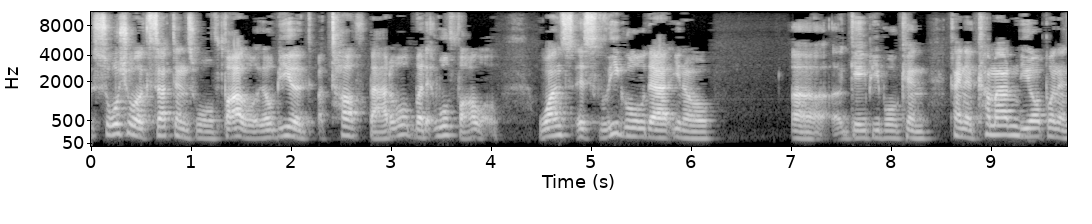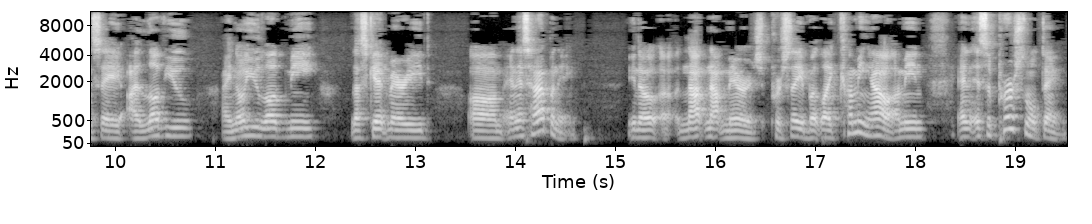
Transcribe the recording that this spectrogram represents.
social acceptance will follow. It'll be a, a tough battle, but it will follow. Once it's legal that, you know, uh, gay people can kind of come out in the open and say, I love you, I know you love me, let's get married. Um, and it's happening. You know, uh, not not marriage per se, but like coming out. I mean, and it's a personal thing.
